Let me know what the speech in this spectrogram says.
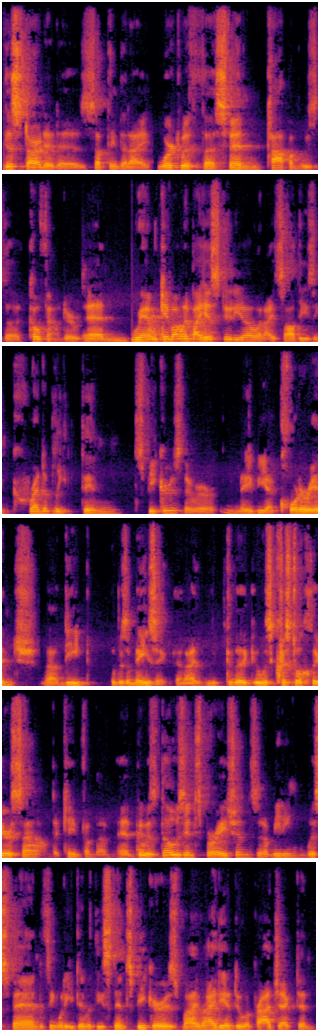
This started as something that I worked with uh, Sven Koppem, who's the co-founder, and we came out, went by his studio, and I saw these incredibly thin speakers. They were maybe a quarter inch uh, deep, it was amazing, and I it was crystal clear sound that came from them, and it was those inspirations. You know, meeting with Sven and seeing what he did with these thin speakers, my, my idea to do a project, and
